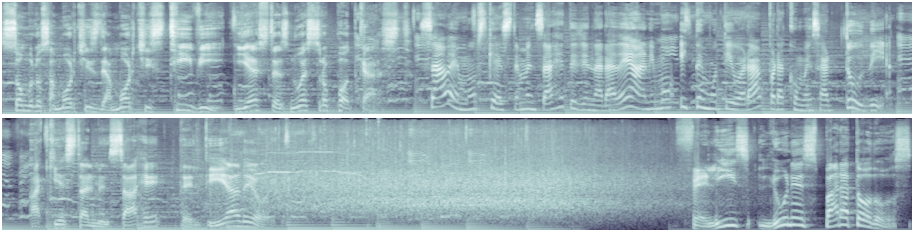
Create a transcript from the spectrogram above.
Somos los Amorchis de Amorchis TV y este es nuestro podcast. Sabemos que este mensaje te llenará de ánimo y te motivará para comenzar tu día. Aquí está el mensaje del día de hoy. Feliz lunes para todos.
